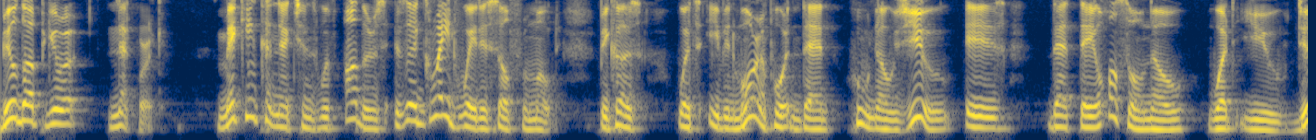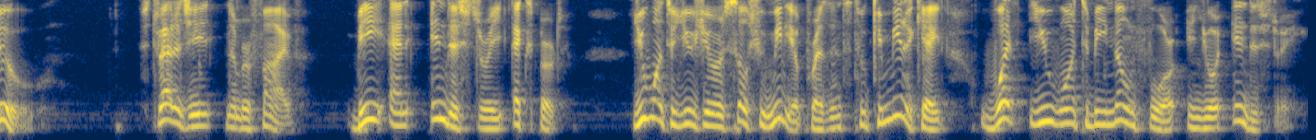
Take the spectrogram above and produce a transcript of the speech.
build up your network. Making connections with others is a great way to self promote because what's even more important than who knows you is that they also know what you do. Strategy number five be an industry expert. You want to use your social media presence to communicate what you want to be known for in your industry.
